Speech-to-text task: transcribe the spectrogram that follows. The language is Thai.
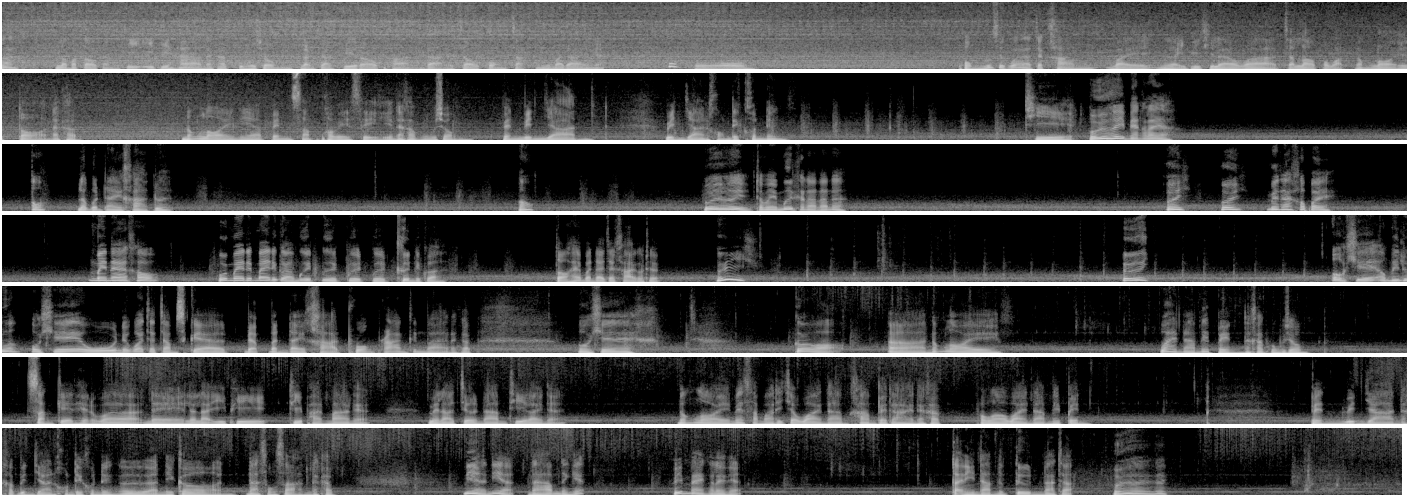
มาเรามาต่อกันที่ EP 5นะครับคุณผู้ชมหลังจากที่เราผ่านด่านเจ้ากงจักรนี้มาได้เนี่ยโอ้โห ผมรู้สึกว่าจะค้างไว้เมื่อ EP ที่แล้วว่าจะเล่าประวัติน้องลอยต่อนะครับ น้องลอยเนี่ยเป็นสัมภเวสีนะครับคุณผู้ชมเป็นวิญญาณ วิญญาณของเด็กคนหนึ่งที่เฮ้ยแมงอะไรอะเอ้า แล้วบันไดขาดด้วย เอ้า เฮ้ยเฮ้ยทำไมมืดขนาดนั้นน่ะ เฮ้ยเฮ้ย ไม่น่าเข้าไป ไม่น่าเข้าอุ้ยไม่ได้ไม่ดีกว่า มืดมืดมืดมืดขึ้นดีกว่า ต่อให้บันไดจะขาดก็เถอะ เฮ้ย เฮ้ย โอเค เอาไม่ล่วง โอเคโอ้นึกว่าจะจำสแกร์แบบบันไดขาดพ่วงพร่างขึ้นมานะครับ โอเค ก็น้องลอยว่ายน้ำไม่เป็นนะครับคุณผู้ชม สังเกตเห็นว่าในหลายๆ EP ที่ผ่านมาเนี่ย เวลาเจอน้ำทีไรเนี่ย น้องลอยไม่สามารถที่จะว่ายน้ำข้ามไปได้นะครับ เพราะว่าว่ายน้ำไม่เป็น เป็นวิญญาณนะครับ วิญญาณของเด็กคนหนึ่งเออ อันนี้ก็น่าสงสารนะครับ เนี่ยเนี่ยน้ำอย่างเงี้ยเฮ้ยแมงอะไรเนี่ย แต่นี้น้ำตื้นๆน่าจะเฮ้ยเฮ้ย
